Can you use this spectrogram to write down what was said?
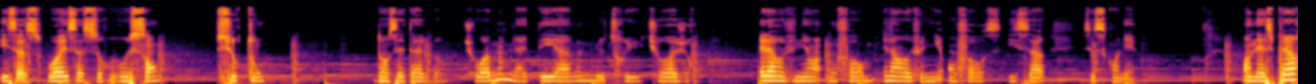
Et ça se voit et ça se ressent surtout dans cet album. Tu vois même la DA même le truc tu vois genre elle est revenue en forme elle est revenue en force. Et ça c'est ce qu'on aime on espère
